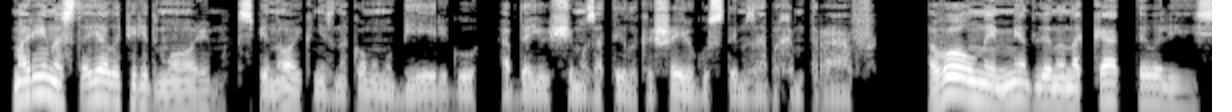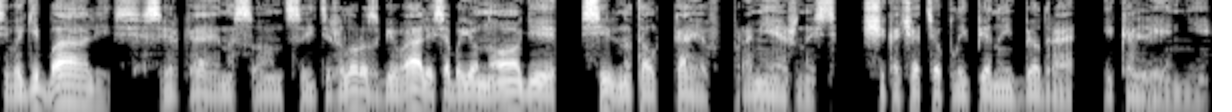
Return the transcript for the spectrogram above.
Марина стояла перед морем, спиной к незнакомому берегу, обдающему затылок и шею густым запахом трав. Волны медленно накатывались, выгибались, сверкая на солнце, и тяжело разбивались об ее ноги, сильно толкая в промежность, щекоча теплой пеной бедра и колени.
